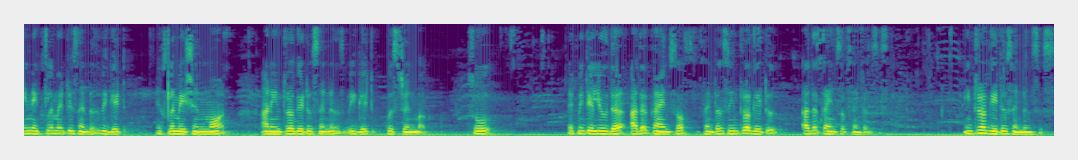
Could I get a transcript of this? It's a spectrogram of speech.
In exclamatory sentence, we get exclamation mark, and interrogative sentence, we get question mark. So, let me tell you the other kinds of sentence. Interrogative, other kinds of sentences. Interrogative sentences.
